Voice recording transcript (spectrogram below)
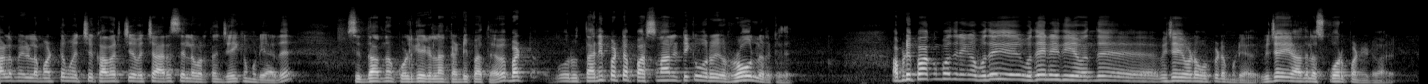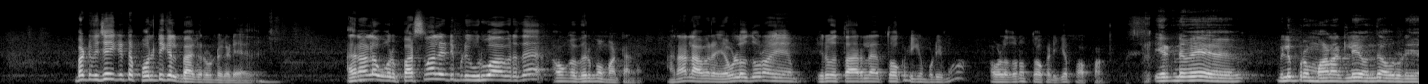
ஆளுமைகளை மட்டும் வச்சு கவர்ச்சியை வச்சு அரசியலில் ஒருத்தன் ஜெயிக்க முடியாது. சித்தாந்தம் கொள்கைகள்லாம் கண்டிப்பாக தேவை. பட் ஒரு தனிப்பட்ட பர்சனாலிட்டிக்கு ஒரு ரோல் இருக்குது. அப்படி பார்க்கும்போது நீங்கள் உதய உதயநிதியை வந்து விஜயோட ஒப்பிட முடியாது. விஜய் அதில் ஸ்கோர் பண்ணிடுவார். பட் விஜய் கிட்ட பொலிட்டிக்கல் பேக்ரவுண்டு கிடையாது. அதனால் ஒரு பர்சனாலிட்டி இப்படி உருவாகிறத அவங்க விரும்ப மாட்டாங்க. அதனால் அவரை எவ்வளோ தூரம் இருபத்தாறில் தோக்கடிக்க முடியுமோ அவ்வளோ தூரம் தோக்கடிக்க பார்ப்பாங்க. ஏற்கனவே விழுப்புரம் மாநாட்டிலே வந்து அவருடைய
